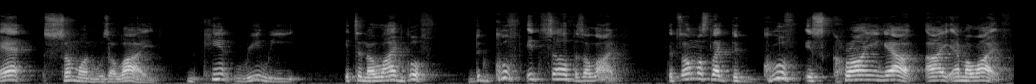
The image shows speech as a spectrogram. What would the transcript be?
at someone who's alive, you can't really. It's an alive guf. The guf itself is alive. It's almost like the guf is crying out, "I am alive.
